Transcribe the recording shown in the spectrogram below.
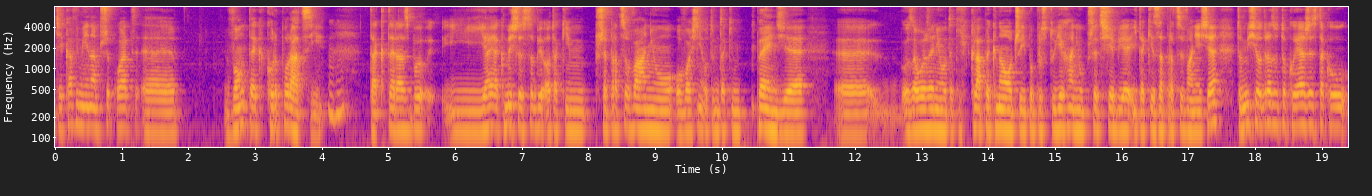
ciekawi mnie na przykład e, wątek korporacji. Tak teraz, bo ja jak myślę sobie o takim przepracowaniu, o właśnie o tym takim pędzie, o założeniu takich klapek na oczy i po prostu jechaniu przed siebie i takie zapracowanie się, to mi się od razu to kojarzy z taką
